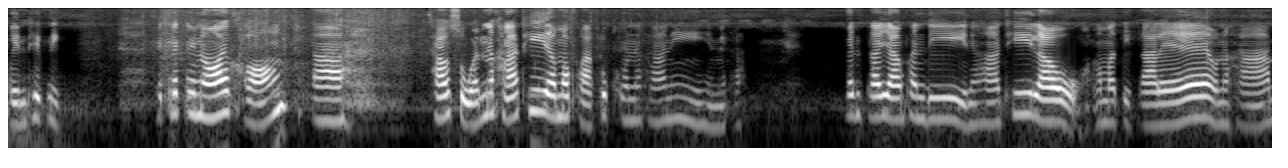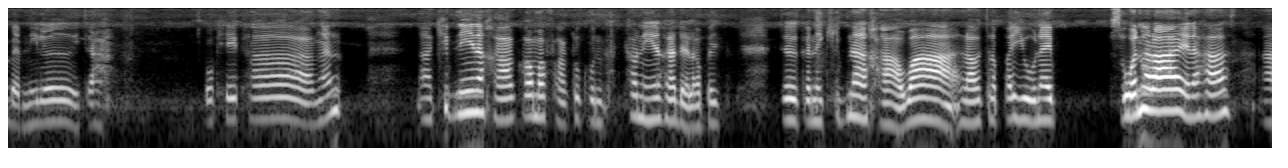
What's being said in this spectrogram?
เป็นเทคนิคเล็กๆน้อยๆของอ่า ชาวสวนนะคะ ที่เอามาฝากทุกคนนะคะ นี่เห็นไหมคะเป็นตายางพันธุ์ดีนะคะ ที่เราเอามาติดตาแล้วนะคะ แบบนี้เลยจ้ะโอเคค่ะงั้นคลิปนี้นะคะ ก็มาฝากทุกคนเท่านี้นะคะ เดี๋ยวเราไปเจอกันในคลิปหน้าค่ะว่าเราจะไปอยู่ในสวนอะไรนะคะอ่า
